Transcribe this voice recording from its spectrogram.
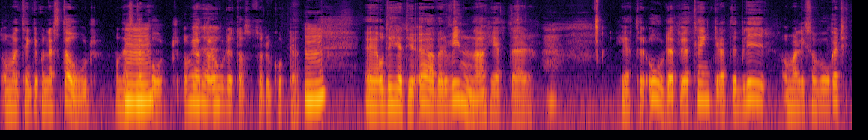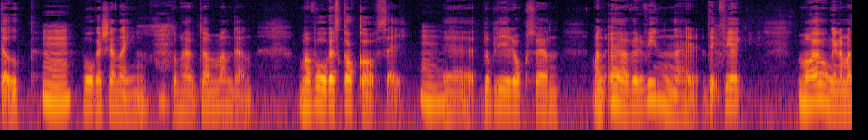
om man tänker på nästa ord och nästa mm. kort. Om jag tar ordet då så tar du kortet. Mm. Eh, och det heter ju övervinna, heter heter ordet. Och jag tänker att det blir, om man liksom vågar titta upp, mm. vågar känna in de här dömanden. Man vågar skaka av sig. Mm. Eh, då blir det också en, man övervinner. Det, för jag, många gånger när man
